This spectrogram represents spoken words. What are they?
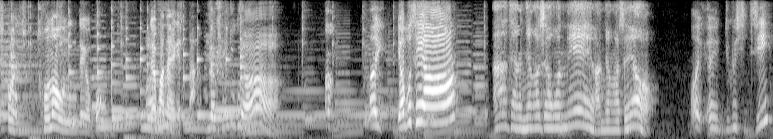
잠깐만 저- 전화 오는데 여보? 내가 아이고, 받아야겠다. 이 아저씨 누구야? 아 여보세요? 아, 네, 안녕하세요, 어머님. 안녕하세요. 어 에, 누구시지?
